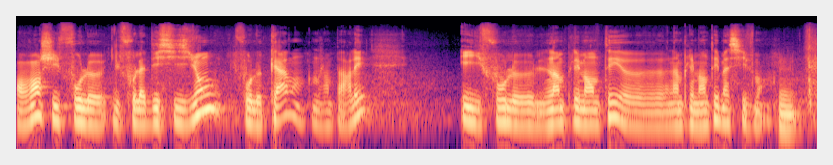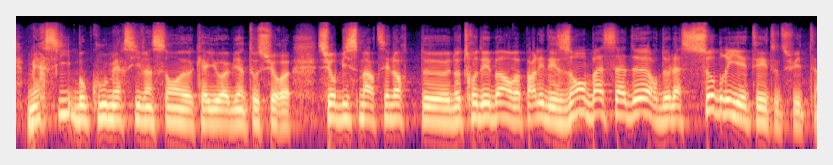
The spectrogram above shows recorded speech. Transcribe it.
En revanche, il faut, le, il faut la décision, il faut le cadre, comme j'en parlais, et il faut l'implémenter euh, l'implémenter massivement. Mmh. Merci beaucoup, merci Vincent euh, Caillot, à bientôt sur, sur Bismart. C'est notre, notre débat, on va parler des ambassadeurs de la sobriété tout de suite.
